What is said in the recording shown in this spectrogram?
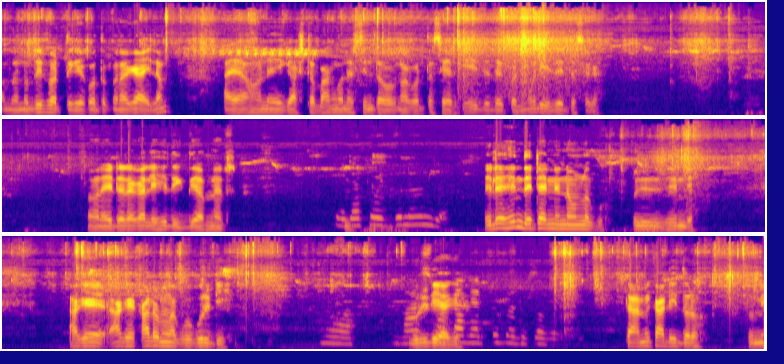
আমরা নদীর পাড় থেকে কতক্ষণ আগে আইলাম আর এখন এই গাছটা ভাঙনের চিন্তা ভাবনা করতেছে আর কি যে দেখবেন মরিয়ে যেতেছে গা। মানে এটার খালি দিক দিয়ে আপনার এটা হিন্দে টাইনে নাম লাগবো। হিন্দে। আগে আগে কাটন লাগবো গুড়িটি। হ্যাঁ গুড়িটি আগে। তা আমি কাটি ধরো। তুমি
